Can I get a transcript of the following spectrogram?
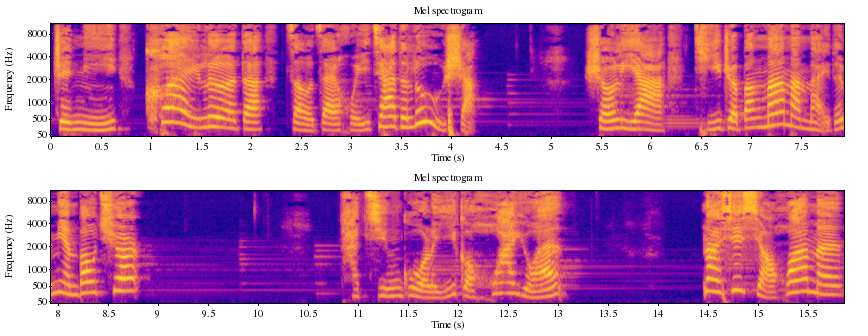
珍妮快乐的走在回家的路上，手里呀提着帮妈妈买的面包圈儿。她经过了一个花园。那些小花们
